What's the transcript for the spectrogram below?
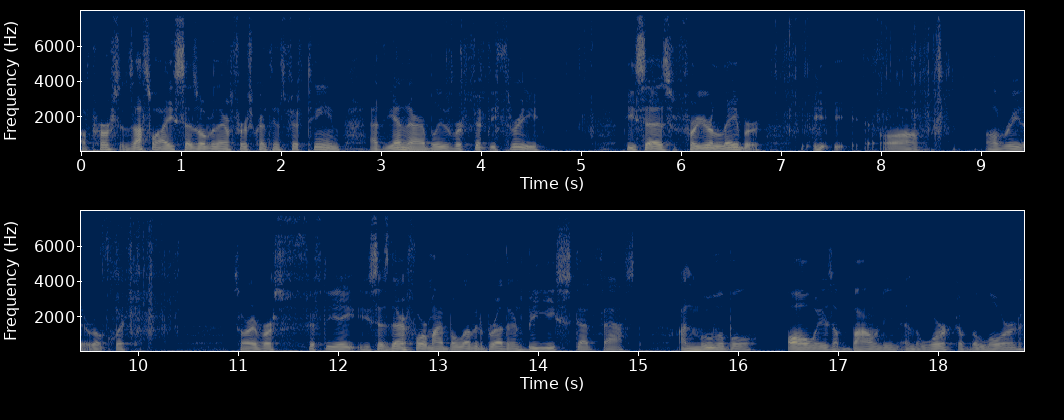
of persons. That's why he says over there in 1 Corinthians 15, at the end there, I believe, verse 53, he says, For your labor. He, oh, I'll read it real quick. Sorry, verse 58. He says, Therefore, my beloved brethren, be ye steadfast, unmovable, always abounding in the work of the Lord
